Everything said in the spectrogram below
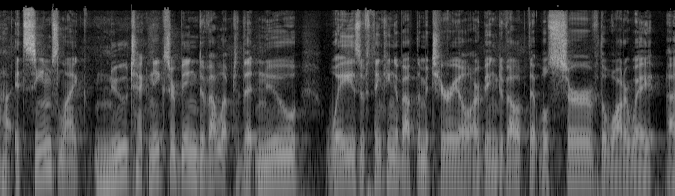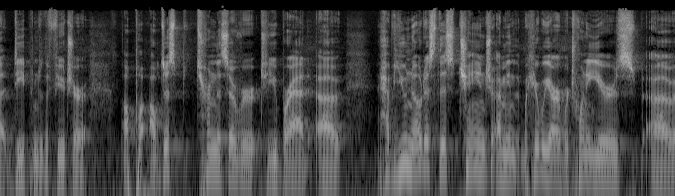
uh, it seems like new techniques are being developed, that new ways of thinking about the material are being developed that will serve the waterway uh, deep into the future. I'll, put, I'll just turn this over to you, Brad. Uh, have you noticed this change? I mean, here we are, we're 20 years uh,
